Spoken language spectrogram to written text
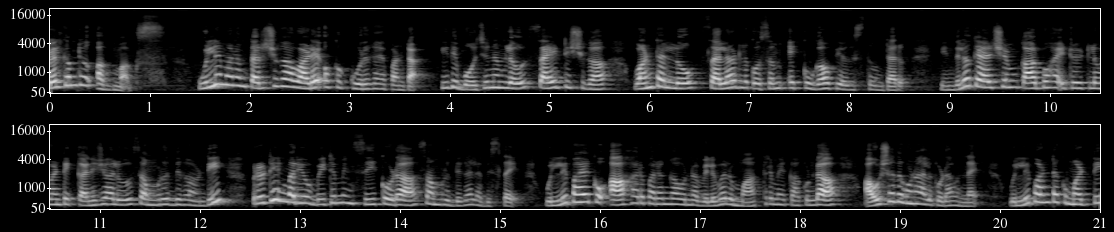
వెల్కమ్ టు అగ్మాక్స్. ఉల్లి మనం తరచుగా వాడే ఒక కూరగాయ పంట. ఇది భోజనంలో సైడ్ డిష్గా వంటల్లో సలాడ్ల కోసం ఎక్కువగా ఉపయోగిస్తూ ఉంటారు. ఇందులో కాల్షియం కార్బోహైడ్రేట్లు వంటి ఖనిజాలు సమృద్ధిగా ఉండి ప్రోటీన్ మరియు విటమిన్ సి కూడా సమృద్ధిగా లభిస్తాయి. ఉల్లిపాయకు ఆహారపరంగా ఉన్న విలువలు మాత్రమే కాకుండా ఔషధ గుణాలు కూడా ఉన్నాయి. ఉల్లి పంటకు మట్టి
